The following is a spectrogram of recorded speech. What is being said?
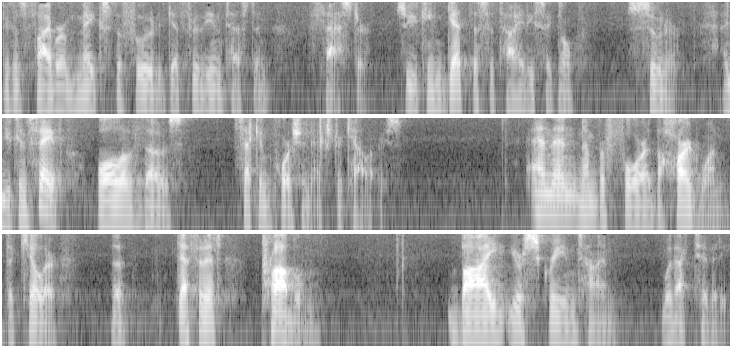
because fiber makes the food get through the intestine faster. So you can get the satiety signal sooner. And you can save all of those second portion extra calories. And then number four, the hard one, the killer, the definite problem buy your screen time with activity.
